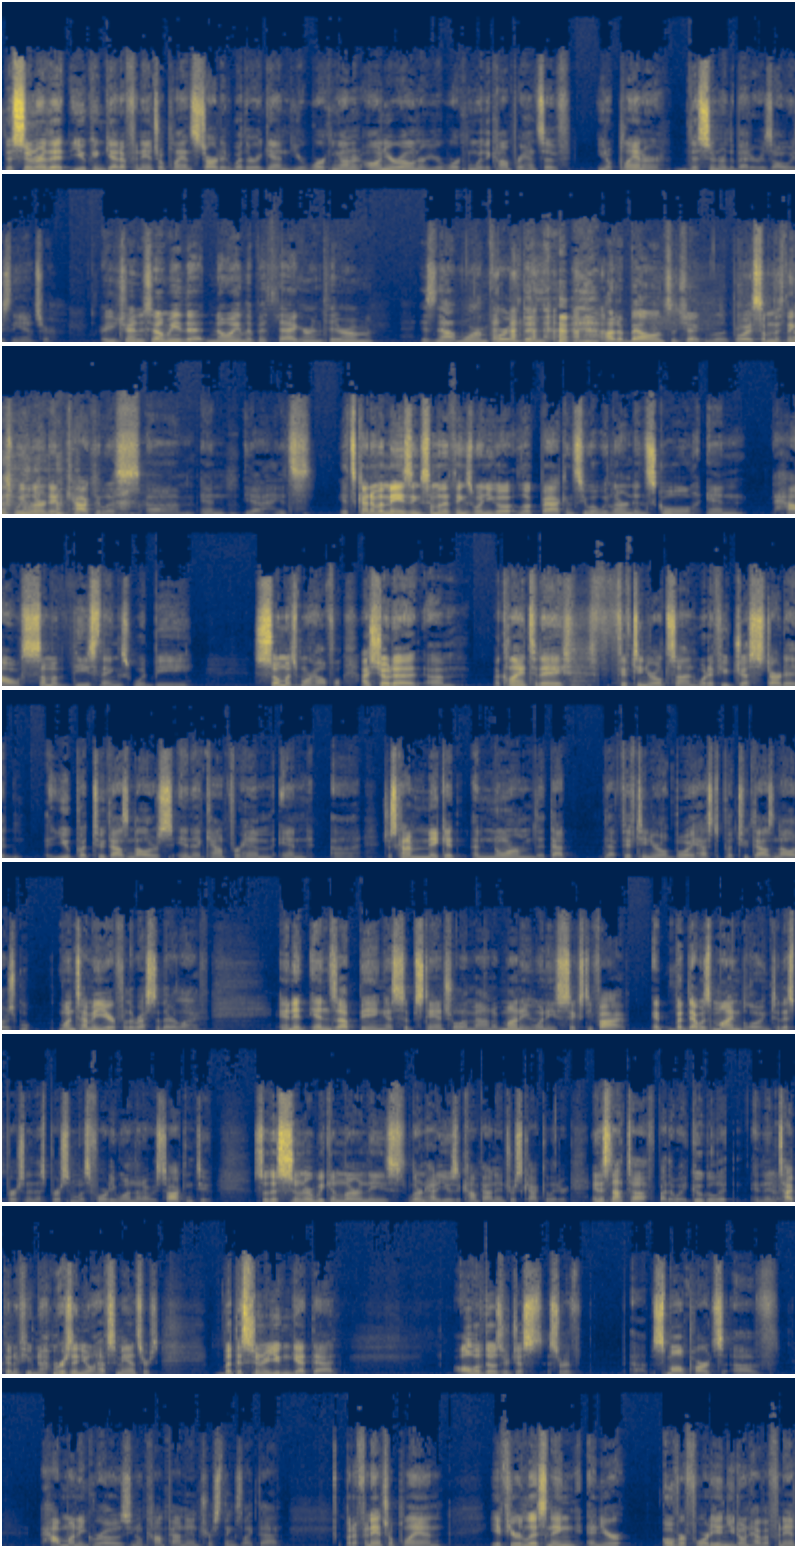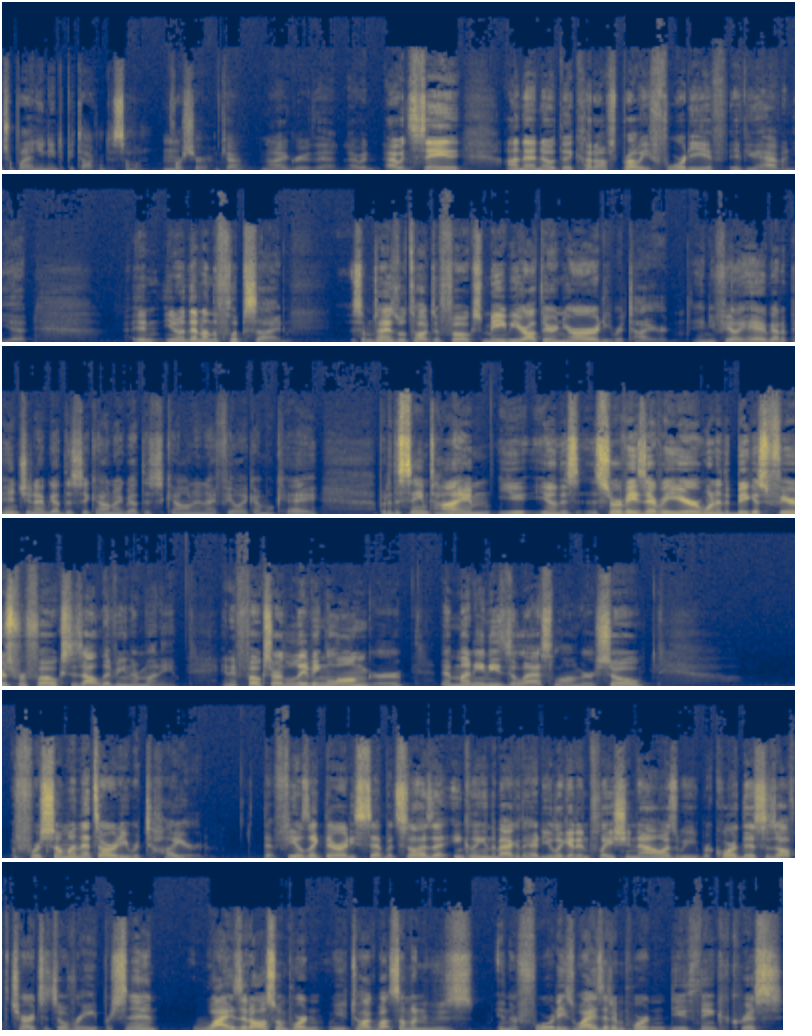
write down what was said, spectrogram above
the sooner that you can get a financial plan started, whether again you're working on it on your own or you're working with a comprehensive you know planner, the sooner the better is always the answer. Are you trying to tell me that knowing the Pythagorean theorem is not more important than how to balance a checkbook? Boy, some of the things we learned in calculus, um, and yeah, it's it's kind of amazing some of the things when you go look back and see what we learned in school and how some of these things would be so much more helpful. I showed a um, a client today, 15 year old son. What if you just started? You put two thousand dollars in an account for him, and uh, just kind of make it a norm that that that 15 year old boy has to put two thousand dollars one time a year for the rest of their life, and it ends up being a substantial amount of money when he's 65 but that was mind blowing to this person, and this person was 41 that I was talking to. So the sooner we can learn these, learn how to use a compound interest calculator, and it's not tough, by the way. Google it and then type in a few numbers, and you'll have some answers. But the sooner you can get that, all of those are just sort of uh, small parts of how money grows. You know, compound interest, things like that. But a financial plan, if you're listening and you're over 40 and you don't have a financial plan, you need to be talking to someone mm. for sure. Okay. No, I agree with that. I would I would say on that note the cutoff's probably 40 if if you haven't yet. And you know, then on the flip side, sometimes we'll talk to folks maybe you're out there and you're already retired and you feel like, "Hey, I've got a pension, I've got this account, I've got this account and I feel like I'm okay." But at the same time, you you know, this the surveys every year, one of the biggest fears for folks is outliving their money. And if folks are living longer, that money needs to last longer. So, for someone that's already retired, that feels like they're already set, but still has that inkling in the back of their head. You look at inflation now as we record this is off the charts. It's over eight percent. Why is it also important? You talk about someone who's in their 40s. Why is it important, do you think, Chris,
